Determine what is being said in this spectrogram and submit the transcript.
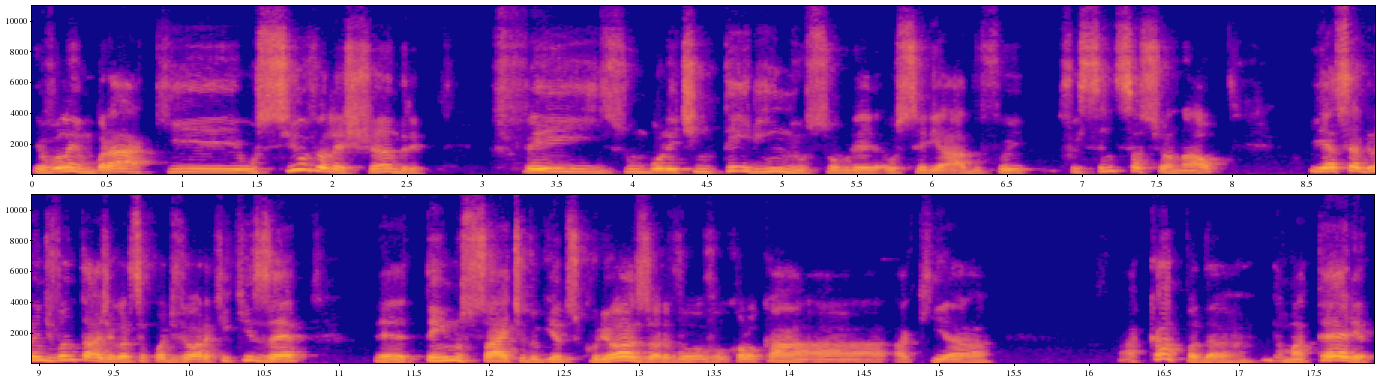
eu vou lembrar que o Silvio Alexandre fez um boletim inteirinho sobre o seriado, foi, foi sensacional. E essa é a grande vantagem. Agora você pode ver a hora que quiser. É, tem no site do Guia dos Curiosos, olha, vou, vou colocar a, aqui a, a capa da, da matéria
